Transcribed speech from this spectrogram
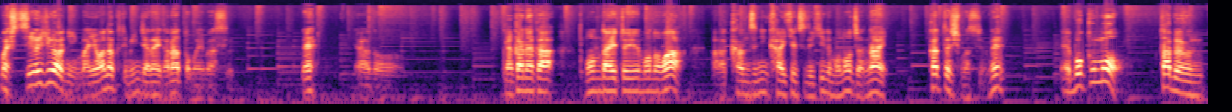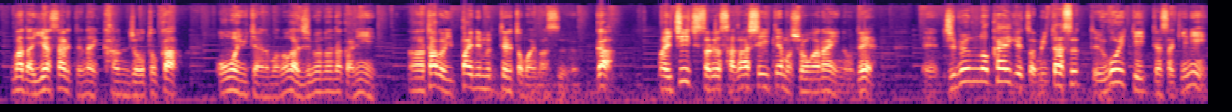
まあ、必要以上に迷わなくてもいいんじゃないかなと思います。ね、あの、なかなか問題というものは完全に解決できるものじゃないかったりしますよね。えー、僕も多分まだ癒されてない感情とか思いみたいなものが自分の中にあ多分いっぱい眠ってると思いますが、まあ、いちいちそれを探していてもしょうがないので、え自分の解決を満たすって動いていった先に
